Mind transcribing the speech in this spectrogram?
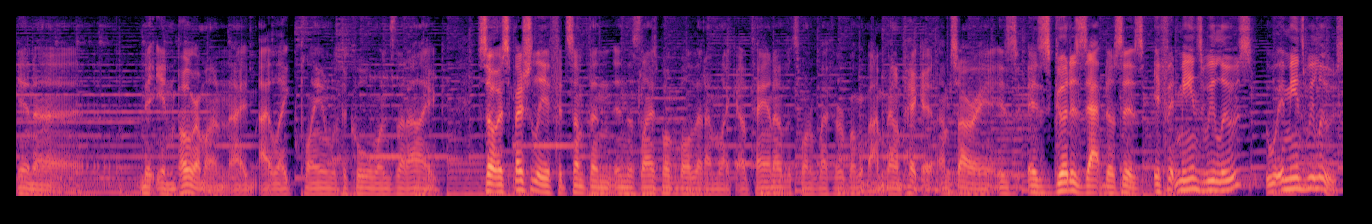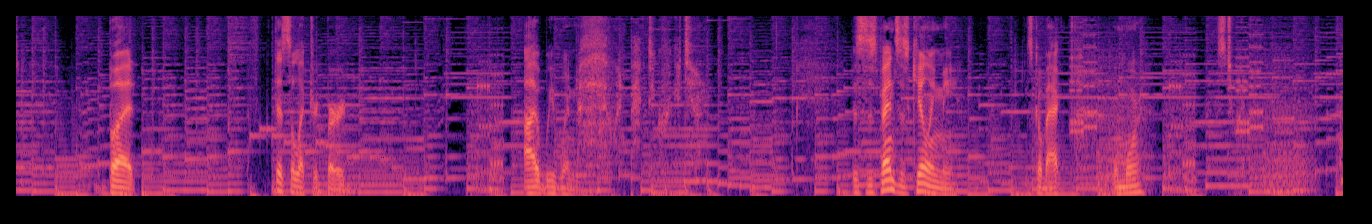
in a in Pokemon. I, I like playing with the cool ones that I like. So especially if it's something in this last Pokeball that I'm like a fan of, it's one of my favorite Pokemon. I'm gonna pick it. I'm sorry. As as good as Zapdos is, if it means we lose, it means we lose. But this electric bird, I we went I went back to Kricketune. The suspense is killing me. Let's go back. One more. Let's do it.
